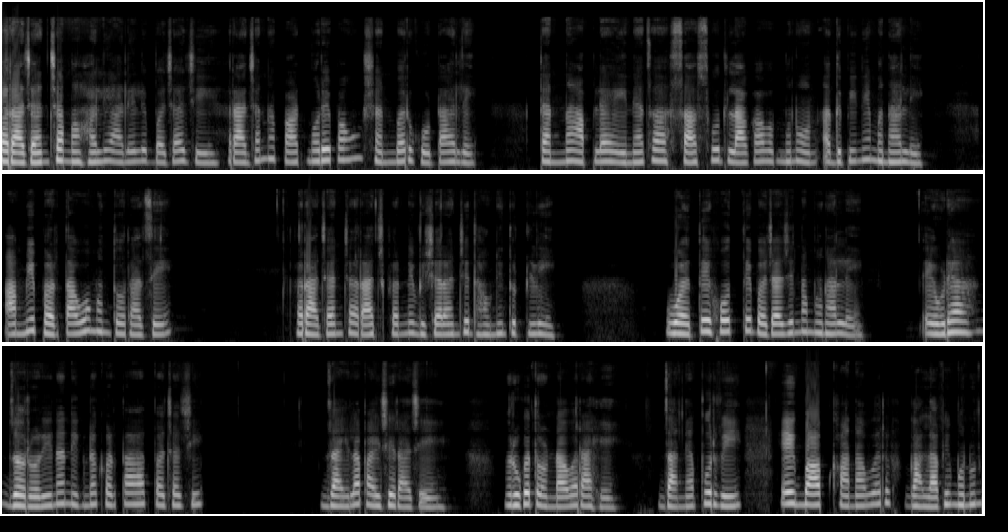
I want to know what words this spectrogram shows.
राजांच्या महाली आलेले बजाजी राजांना पाठमोरे पाहून क्षणभर गोटाळले त्यांना आपल्या येण्याचा सासूद लागावा म्हणून अदबीने म्हणाले आम्ही परतावं म्हणतो राजे. राजांच्या राजकारणी विचारांची धावणी तुटली. वळते होत ते बजाजींना म्हणाले एवढ्या जरुरीनं निघणं करता आहात बजाजी? जायला पाहिजे राजे. मृगतोंडावर आहे. जाण्यापूर्वी एक बाब कानावर घालावी म्हणून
